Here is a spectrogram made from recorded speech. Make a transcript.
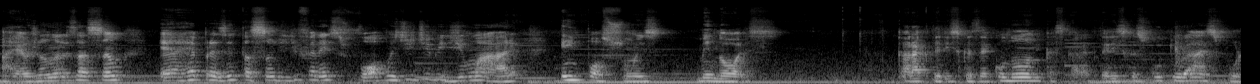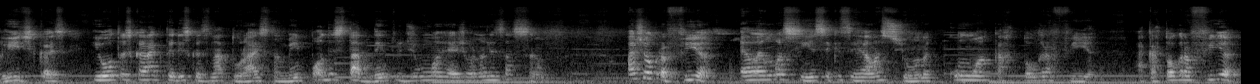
A regionalização é a representação de diferentes formas de dividir uma área em porções menores. Características econômicas, características culturais, políticas e outras características naturais também podem estar dentro de uma regionalização. A geografia ela é uma ciência que se relaciona com a cartografia. A cartografia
